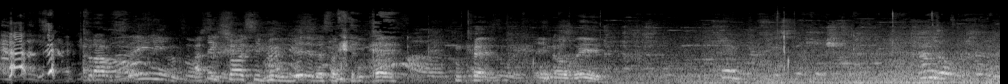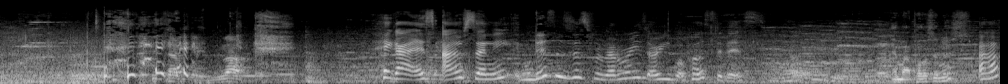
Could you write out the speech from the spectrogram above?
That's what I'm saying. I think Sean C. really did it or something. Because ain't no way. Definitely not. Hey guys, I'm Sunny. This is just for memories, or you will post this. Am I posting this? Uh huh.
